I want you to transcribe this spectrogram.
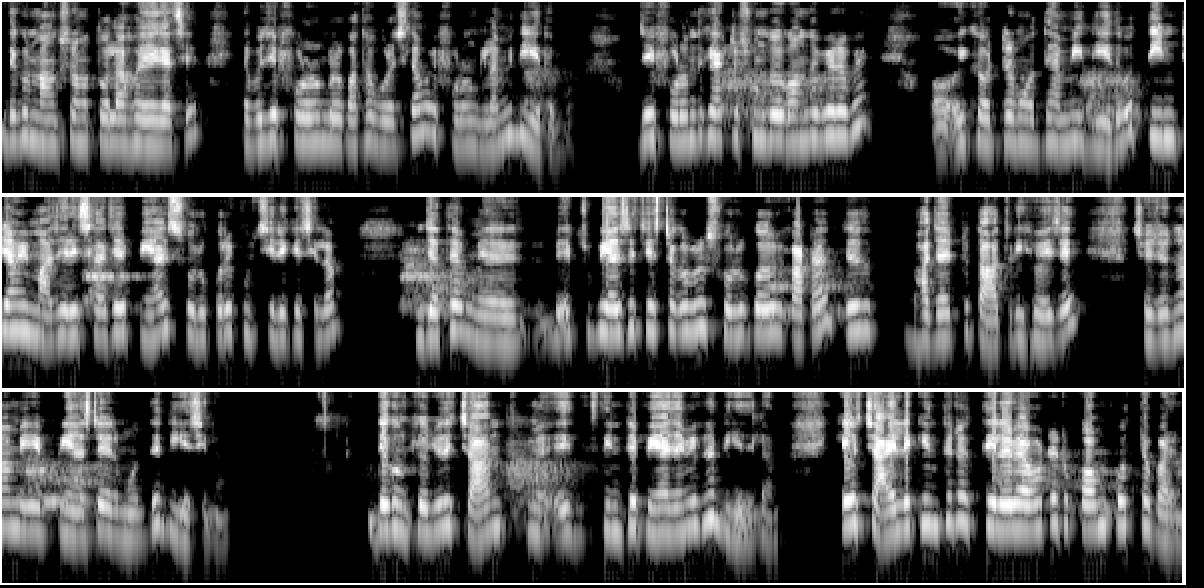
দেখুন, মাংস আমার তোলা হয়ে গেছে। এরপর যে ফোড়নগুলোর কথা বলেছিলাম, ওই ফোড়নগুলো আমি দিয়ে দেবো। যেই ফোড়ন থেকে একটা সুন্দর গন্ধ বেরোবে ওই ওইটার মধ্যে আমি দিয়ে দেবো। তিনটে আমি মাঝারি সাইজের পেঁয়াজ সরু করে কুচিয়ে রেখেছিলাম। যাতে একটু পেঁয়াজের চেষ্টা করব সরু করে কাটা যাতে ভাজা একটু তাড়াতাড়ি হয়ে যায়। সেজন্য আমি এই পেঁয়াজটা এর মধ্যে দিয়েছিলাম। দেখুন, কেউ যদি চান, এই তিনটে পেঁয়াজ আমি এখানে দিয়ে দিলাম। কেউ চাইলে কিন্তু এটা তেলের ব্যবহারটা একটু কম করতে পারেন।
